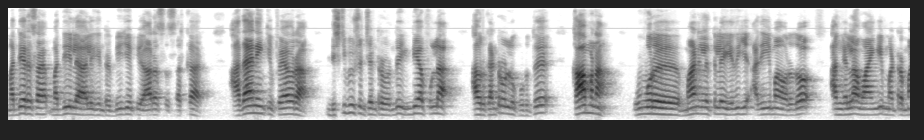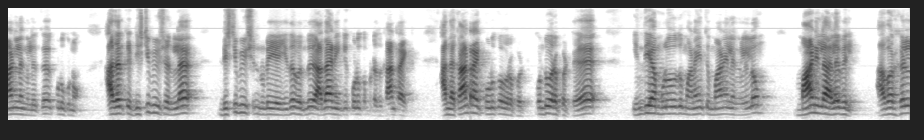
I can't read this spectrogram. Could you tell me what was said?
மத்திய அரசா மத்தியில் ஆளுகின்ற பிஜேபி ஆர்எஸ்எஸ் சர்க்கார் அதானிக்கு ஃபேவராக டிஸ்ட்ரிபியூஷன் சென்டர் வந்து இந்தியா ஃபுல்லாக அவர் கண்ட்ரோலில் கொடுத்து காமனாக ஒவ்வொரு மாநிலத்தில் எது அதிகமாக வருதோ அங்கெல்லாம் வாங்கி மற்ற மாநிலங்களுக்கு கொடுக்கணும். அதற்கு டிஸ்ட்ரிபியூஷனில் டிஸ்ட்ரிபியூஷனுடைய இதை வந்து அதானிக்கு கொடுக்கப்பட்டது கான்ட்ராக்ட் அந்த கான்ட்ராக்ட் கொடுக்க வரப்பட்டு கொண்டு வரப்பட்டு இந்தியா முழுவதும் அனைத்து மாநிலங்களிலும் மாநில அளவில் அவர்கள்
